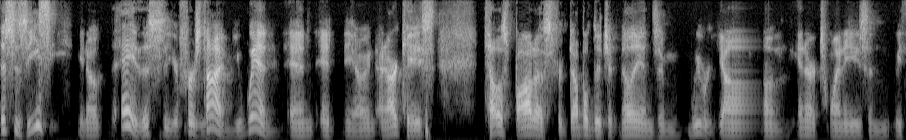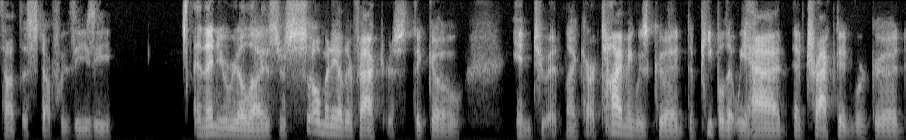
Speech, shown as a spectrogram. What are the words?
this is easy. You know, hey, this is your first mm-hmm. time, you win. And it, you know, in, in our case, TELUS bought us for double digit millions and we were young in our 20s and we thought this stuff was easy. And then you realize there's so many other factors that go into it. Like our timing was good, the people that we had attracted were good,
